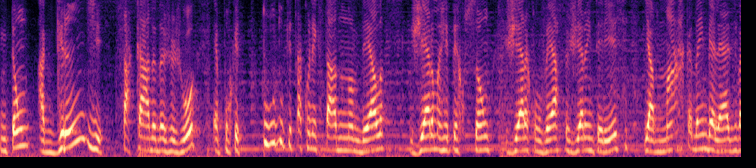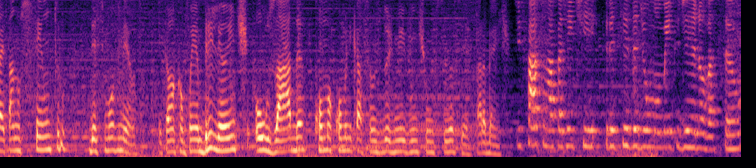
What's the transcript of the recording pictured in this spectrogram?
Então, a grande sacada da Jojo é porque tudo que está conectado no nome dela gera uma repercussão, gera conversa, gera interesse e a marca da Embeleze vai estar tá no centro desse movimento. Então, é uma campanha brilhante, ousada, como a comunicação de 2021 precisa ser. Parabéns. De fato, Rafa, a gente precisa de um momento de renovação,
